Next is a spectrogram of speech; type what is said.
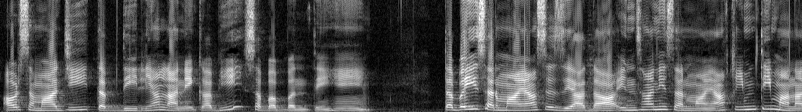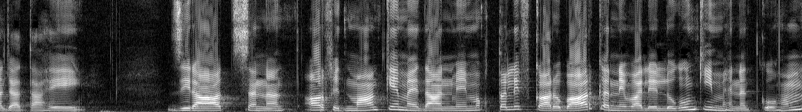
اور سماجی تبدیلیاں لانے کا بھی سبب بنتے ہیں۔ طبعی سرمایہ سے زیادہ انسانی سرمایہ قیمتی مانا جاتا ہے۔ زراعت، صنعت اور خدمات کے میدان میں مختلف کاروبار کرنے والے لوگوں کی محنت کو ہم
